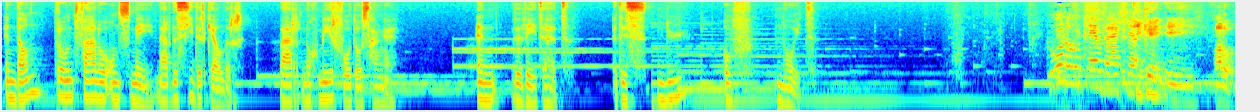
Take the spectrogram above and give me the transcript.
En dan troont Falo ons mee naar de Siederkelder, waar nog meer foto's hangen. En we weten het. Het is nu of nooit. Gewoon nog een klein vraagje. Kike y Falo.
